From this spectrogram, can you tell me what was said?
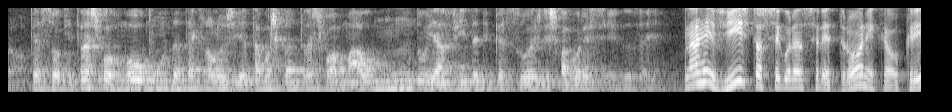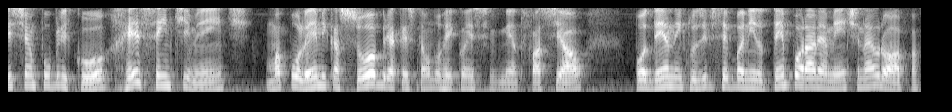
uma pessoa que transformou o mundo da tecnologia está buscando transformar o mundo e a vida de pessoas desfavorecidas aí. Na revista Segurança Eletrônica, o Christian publicou recentemente uma polêmica sobre a questão do reconhecimento facial, podendo inclusive ser banido temporariamente na Europa,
